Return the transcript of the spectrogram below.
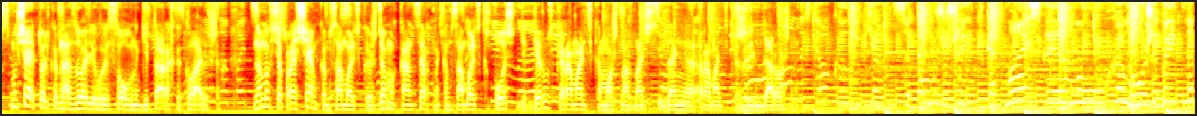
Смущает только назойливые соло на гитарах и клавишах. Но мы все прощаем Комсомольскую и ждем их концерт на Комсомольской площади, где русская романтика может назначить свидание романтики железнодорожной. Может быть, на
